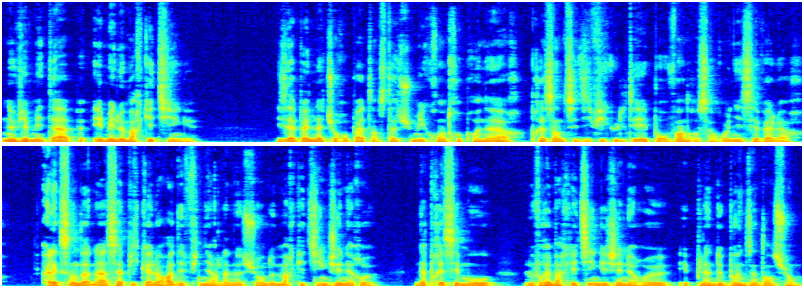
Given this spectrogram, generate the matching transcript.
Neuvième étape, aimer le marketing. Isabelle, naturopathe en statut micro-entrepreneur, présente ses difficultés pour vendre sans renier ses valeurs. Alexandana s'applique alors à définir la notion de marketing généreux. D'après ses mots, le vrai marketing est généreux et plein de bonnes intentions.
